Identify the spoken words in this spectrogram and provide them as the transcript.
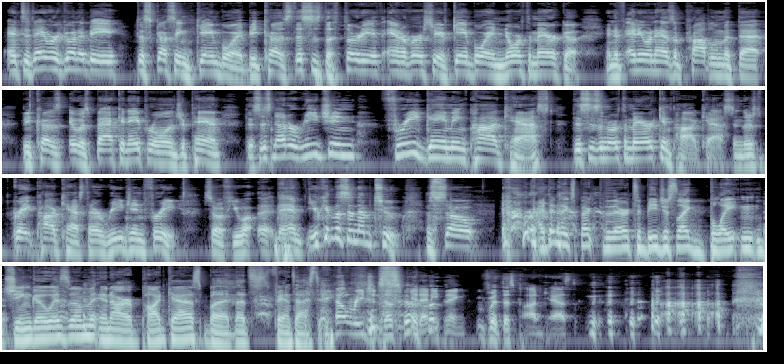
And today we're going to be discussing Game Boy because this is the 30th anniversary of Game Boy in North America. And if anyone has a problem with that, because it was back in April in Japan, this is not a region free gaming podcast. This is a North American podcast. And there's great podcasts that are region free. So if you want, and you can listen to them too. So. I didn't expect there to be just like blatant jingoism in our podcast, but that's fantastic. Hell region doesn't get anything with this podcast.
